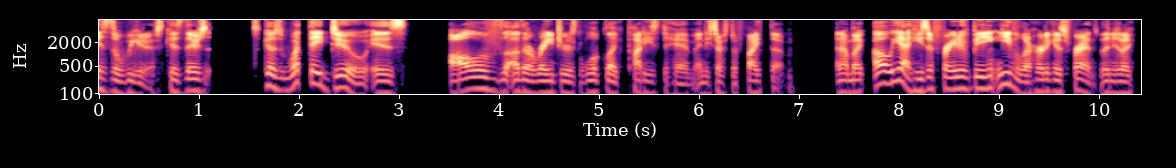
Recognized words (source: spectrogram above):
is the weirdest because there's because what they do is all of the other Rangers look like putties to him, and he starts to fight them. And I'm like, oh yeah, he's afraid of being evil or hurting his friends. But then he's like,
